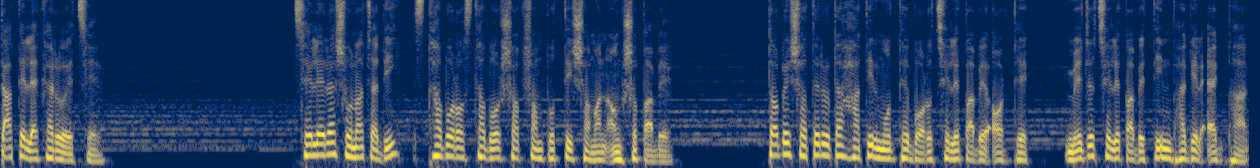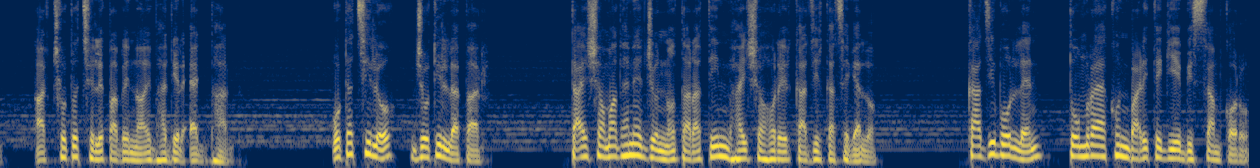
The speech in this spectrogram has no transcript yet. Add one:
তাতে লেখা রয়েছে, ছেলেরা সোনাচাঁদি, স্থাবর অস্থাবর সব সম্পত্তির সমান অংশ পাবে। তবে সতেরোটা হাতির মধ্যে বড় ছেলে পাবে অর্ধেক, মেজ ছেলে পাবে তিন ভাগের এক ভাগ, আর ছোট ছেলে পাবে নয় ভাগের এক ভাগ। ওটা ছিল জটিল ব্যাপার। তাই সমাধানের জন্য তারা তিন ভাই শহরের কাজীর কাছে গেল। কাজী বললেন, তোমরা এখন বাড়িতে গিয়ে বিশ্রাম করো।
